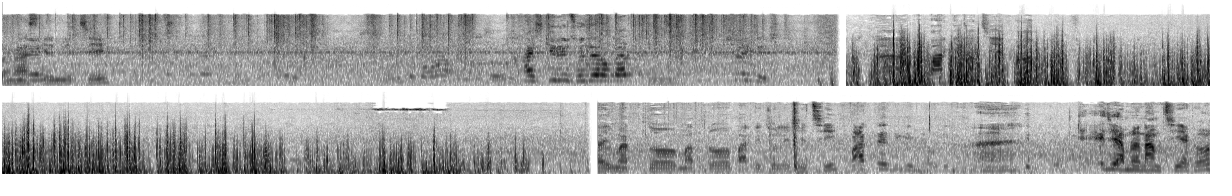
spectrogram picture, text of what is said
আমরা আইসক্রিম নিচ্ছি। আইসক্রিম সৌদি আরবের। পার্কে যাচ্ছি এখন। মাত্র মাত্র পার্কে চলে এসেছি। আহ, এই যে আমরা নামছি এখন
